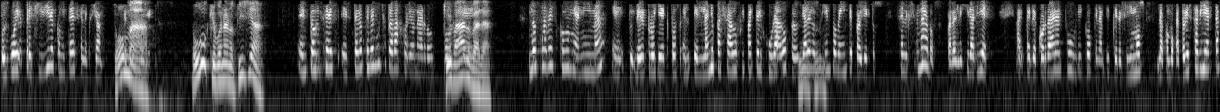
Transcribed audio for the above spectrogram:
pues voy a presidir el comité de selección. Toma. ¡Uh, qué buena noticia! Entonces, espero tener mucho trabajo, Leonardo. ¡Qué bárbara! No sabes cómo me anima eh, leer proyectos. El, año pasado fui parte del jurado, pero ya de los 120 proyectos seleccionados para elegir a 10. Hay que recordar al público que, que recibimos, la convocatoria está abierta,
